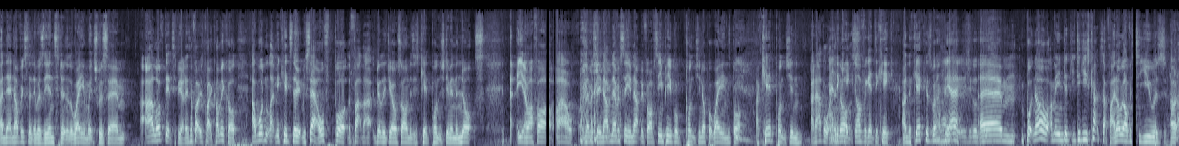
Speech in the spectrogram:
And then obviously there was the incident at the way in which was um, I loved it to be honest. I thought it was quite comical. I wouldn't let my kids do it myself, but the fact that Billy Joe Saunders, his kid, punched him in the nuts, uh, you know, I thought, wow, I've never seen, I've never seen that before. I've seen people punching up at weigh-ins, but a kid punching an adult and in the the, kick. Don't forget the kick. and the kick as well. Yeah, Yeah, it was a good kick. Um, but no, I mean, did, you- did you catch that fight? I know obviously you was uh,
